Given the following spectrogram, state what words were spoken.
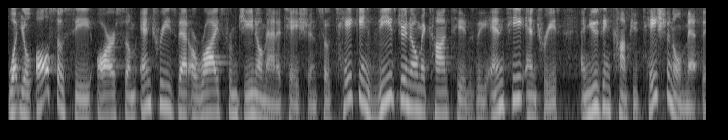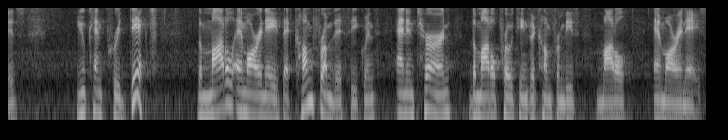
What you'll also see are some entries that arise from genome annotation. So taking these genomic contigs, the NT entries, and using computational methods, you can predict the model mRNAs that come from this sequence, and in turn, the model proteins that come from these model mRNAs.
